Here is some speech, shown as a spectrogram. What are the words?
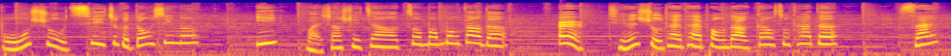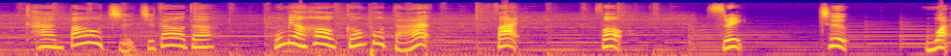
捕鼠器这个东西呢？一、晚上睡觉做梦梦到的；二、田鼠太太碰到告诉他的；三、看报纸知道的。五秒后公布答案：Five, four, three, two, one。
